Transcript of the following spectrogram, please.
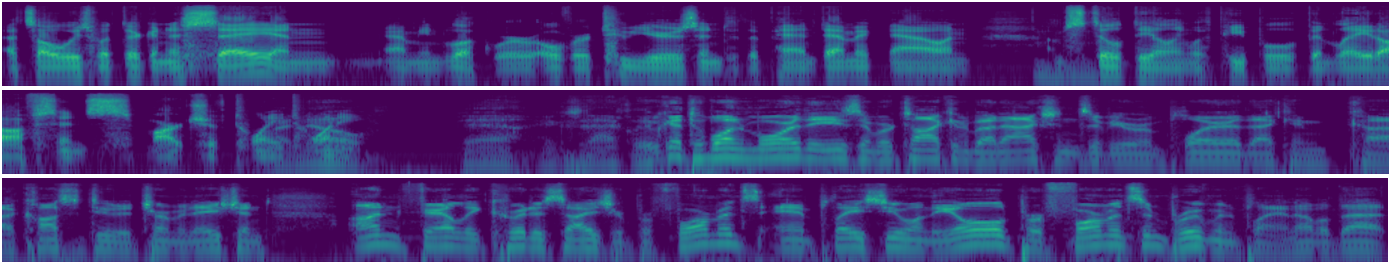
That's always what they're going to say. And I mean, look, we're over two years into the pandemic now, and mm-hmm. I'm still dealing with people who've been laid off since March of 2020. Yeah, exactly. We get to one more of these, and we're talking about actions of your employer that can uh, constitute a termination, unfairly criticize your performance, and place you on the old performance improvement plan. How about that?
